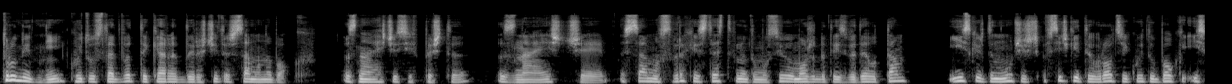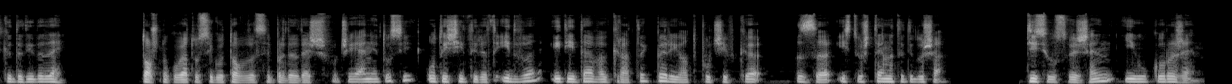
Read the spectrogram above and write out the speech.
Трудни дни, които следват, те карат да разчиташ само на Бог. Знаеш, че си в пеща, знаеш, че само свръхестествената му сила може да те изведе оттам и искаш да научиш всичките уроци, които Бог иска да ти даде. Точно когато си готов да се предадеш в отчаянието си, утешителят идва и ти дава кратък период почивка за изтощената ти душа. Ти си освежен и окоръжен.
